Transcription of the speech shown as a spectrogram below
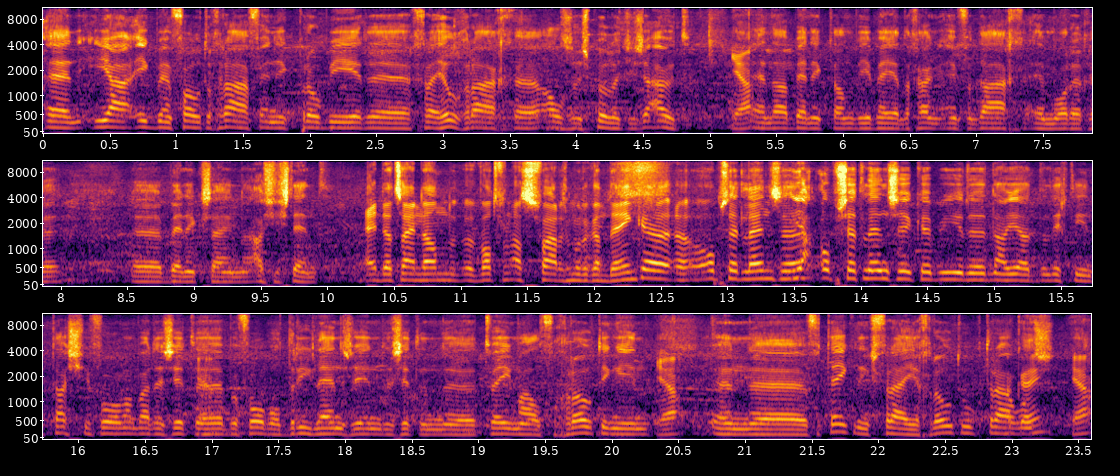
En ja, ik ben fotograaf en ik probeer heel graag al zijn spulletjes uit. Ja. En daar ben ik dan weer mee aan de gang. En vandaag en morgen ben ik zijn assistent. En dat zijn dan, wat voor accessoires moet ik aan denken? Eh, opzetlenzen? Ja, opzetlenzen. Ik heb hier, eh, nou ja, er ligt hier een tasje voor me. Maar er zitten Ja. eh, bijvoorbeeld drie lenzen in. Er zit een eh, tweemaal vergroting in. Ja, Een eh, vertekeningsvrije groothoek trouwens. Ja.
